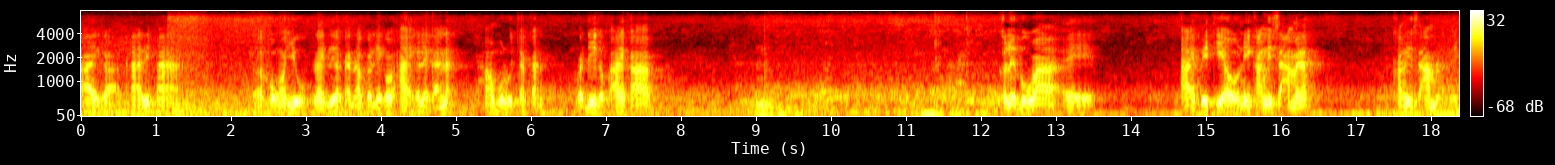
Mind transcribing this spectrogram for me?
ไอ้ก็หาที่ผ่าคงอายุไล่เลือกกันเนาะก็เรียกว่าไอ้กันแล้วกันนะเอาบุรุษจากกันสวัสดีครับไอ้ครับอืมก็เลยบอกว่าไอ้ไอ้ไปเที่ยวนี่ครั้งที่สามไหมนะครั้งที่สามแล้วนี่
